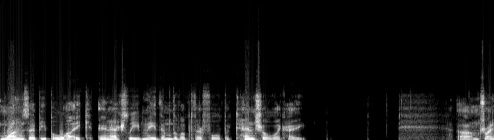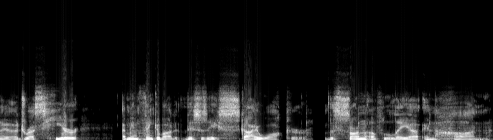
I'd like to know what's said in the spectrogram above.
ones that people like and actually made them live up to their full potential, like I, I'm um, trying to address here. I mean, think about it. This is a Skywalker, the son of Leia and Han,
